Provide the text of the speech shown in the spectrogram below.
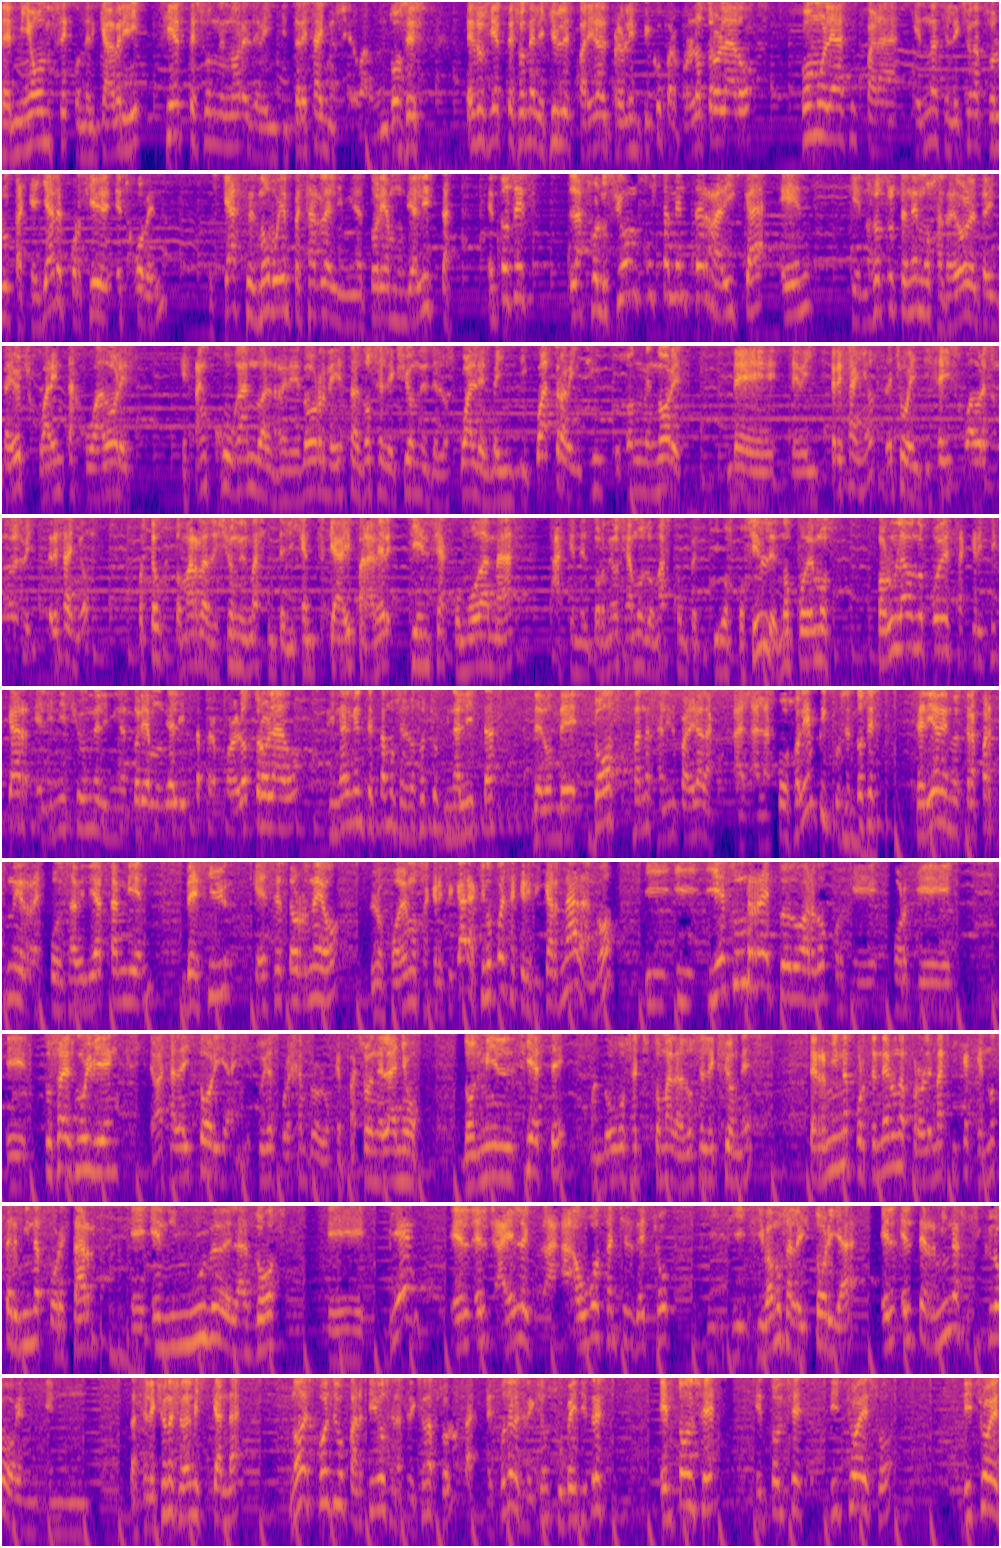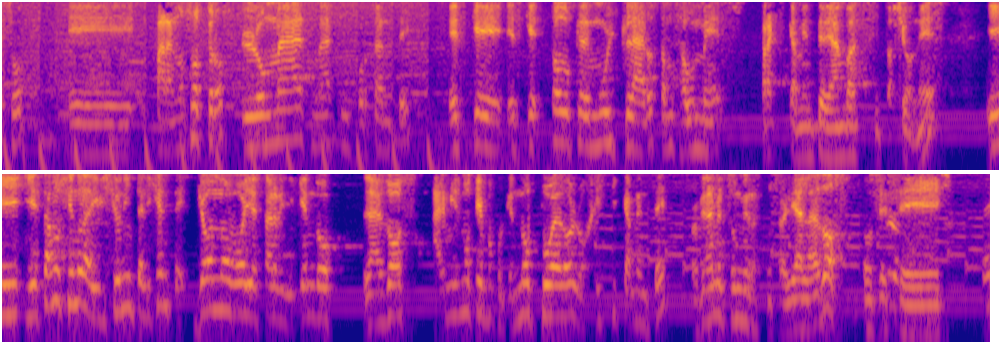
de mi 11 con el que abrí, siete son menores de 23 años, Eduardo. Entonces, esos siete son elegibles para ir al preolímpico, pero por el otro lado, ¿cómo le haces para que en una selección absoluta, que ya de por sí es joven, pues ¿qué haces? No voy a empezar la eliminatoria mundialista. Entonces, la solución justamente radica en que nosotros tenemos alrededor de 38, 40 jugadores que están jugando alrededor de estas dos selecciones, de los cuales 24 a 25 son menores de, 23 años, de hecho 26 jugadores son menores de 23 años, pues tengo que tomar las decisiones más inteligentes que hay para ver quién se acomoda más a que en el torneo seamos lo más competitivos posibles. No podemos por un lado no puedes sacrificar el inicio de una eliminatoria mundialista, pero por el otro lado, finalmente estamos en los ocho finalistas, de donde dos van a salir para ir a, a, las Juegos Olímpicos. Entonces, sería de nuestra parte una irresponsabilidad también decir que ese torneo lo podemos sacrificar. Aquí no puedes sacrificar nada, ¿no? Y, es un reto, Eduardo, porque, porque eh, tú sabes muy bien que si te vas a la historia y estudias, por ejemplo, lo que pasó en el año 2007, cuando Hugo Sánchez toma las dos elecciones, termina por tener una problemática que no termina por estar eh, en ninguna de las dos eh, bien. a, Hugo Sánchez, de hecho, si, vamos a la historia, él, termina su ciclo en, la selección nacional mexicana, no después de partidos en la selección absoluta, después de la selección sub-23. Entonces, entonces, dicho eso, dicho eso, eh, para nosotros lo más, más importante es que, es que todo quede muy claro, estamos a un mes, prácticamente de ambas situaciones. Y, estamos haciendo la división inteligente. Yo no voy a estar dirigiendo las dos al mismo tiempo porque no puedo logísticamente, pero finalmente son mi responsabilidad las dos. Entonces, eh, eh,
